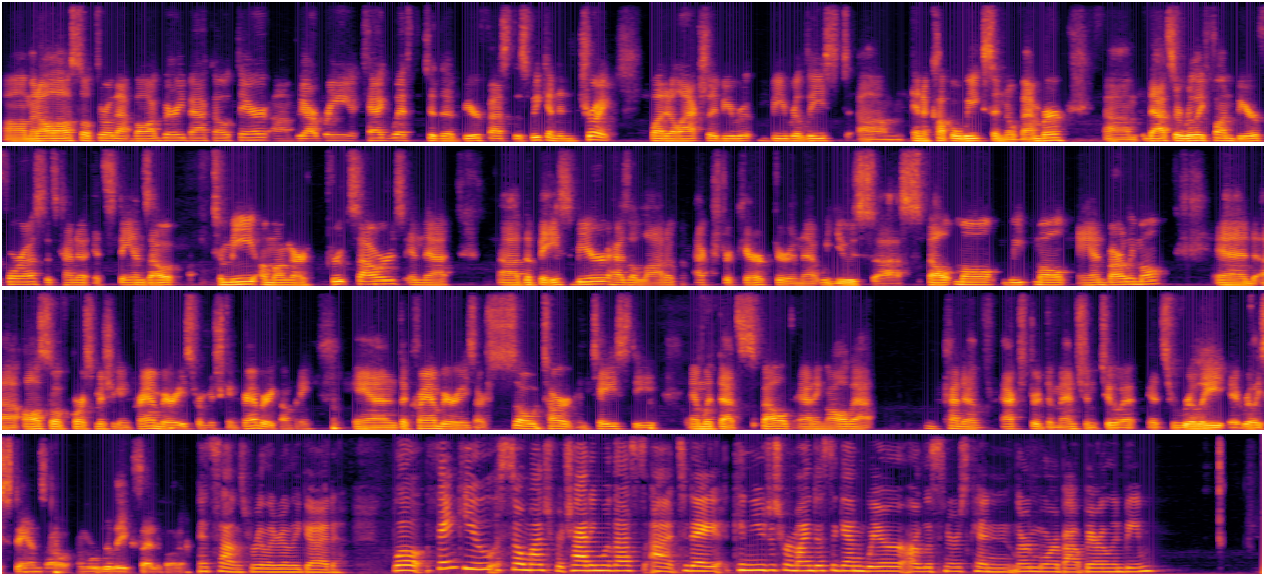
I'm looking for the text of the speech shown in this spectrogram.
Um, and I'll also throw that bogberry back out there. Um, we are bringing a keg with to the beer fest this weekend in Detroit, but it'll actually be re- be released um, in a couple weeks in November. Um, that's a really fun beer for us. It's kind of it stands out to me among our fruit sours in that uh, the base beer has a lot of extra character in that we use uh, spelt malt, wheat malt, and barley malt and uh, also of course michigan cranberries from michigan cranberry company. And the cranberries are so tart and tasty. And with that spelt adding all that kind of extra dimension to it it's really it really stands out. And we're really excited about it. It sounds really really good. Well, thank you so much for chatting with us uh, today. Can you just remind us again where our listeners can learn more about Barrel and Beam?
